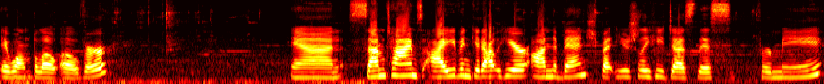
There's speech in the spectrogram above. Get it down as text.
it won't blow over. And sometimes I even get out here on the bench, but usually he does this for me.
